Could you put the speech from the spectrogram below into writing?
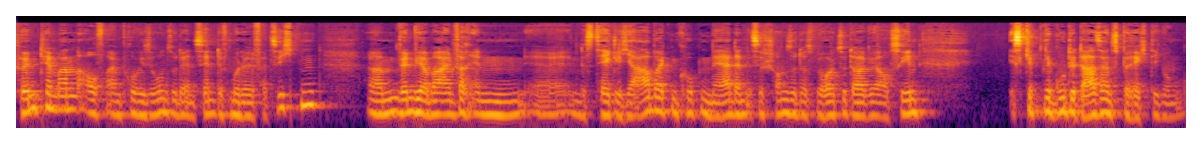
könnte man auf ein Provisions- oder Incentive-Modell verzichten. Ähm, wenn wir aber einfach in, äh, in das tägliche Arbeiten gucken, naja, dann ist es schon so, dass wir heutzutage auch sehen, es gibt eine gute Daseinsberechtigung.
